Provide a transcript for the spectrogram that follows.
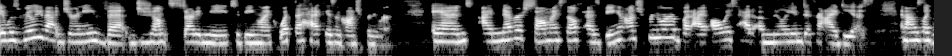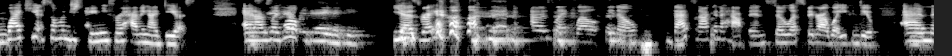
it was really that journey that jump started me to being like, what the heck is an entrepreneur? And I never saw myself as being an entrepreneur, but I always had a million different ideas. And I was like, mm-hmm. why can't someone just pay me for having ideas? And I was like, well, every day, Nikki. Yes, right. I was like, well, you know, that's not going to happen. So let's figure out what you can do. And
